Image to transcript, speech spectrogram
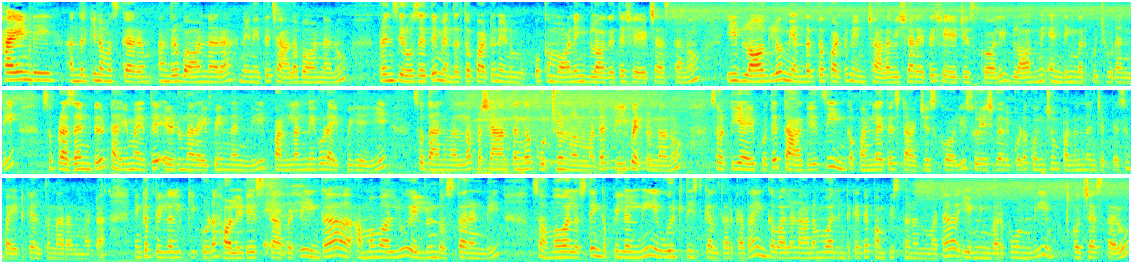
Hi అండి అందరికీ నమస్కారం. అందరూ బాగున్నారా? నేనైతే చాలా బాగున్నాను. ఫ్రెండ్స్ ఈరోజైతే మీ అందరితో పాటు నేను ఒక మార్నింగ్ బ్లాగ్ అయితే షేర్ చేస్తాను. ఈ బ్లాగ్లో మీ అందరితో పాటు నేను చాలా విషయాలు అయితే షేర్ చేసుకోవాలి. బ్లాగ్ని ఎండింగ్ వరకు చూడండి. సో ప్రజెంట్ టైం అయితే ఏడున్నర అయిపోయిందండి. పనులన్నీ కూడా అయిపోయాయి. సో దానివల్ల ప్రశాంతంగా కూర్చున్నాను అనమాట టీ పెట్టున్నాను. సో టీ అయిపోతే తాగేసి ఇంకా పనులు అయితే స్టార్ట్ చేసుకోవాలి. సురేష్ గారికి కూడా కొంచెం పని ఉందని చెప్పేసి బయటకు వెళ్తున్నారనమాట ఇంకా పిల్లలకి కూడా హాలిడేస్ కాబట్టి ఇంకా అమ్మ వాళ్ళు ఎల్లుండి వస్తారండి. సో అమ్మ వాళ్ళు వస్తే ఇంకా పిల్లల్ని ఊరికి తీసుకెళ్తారు కదా ఇంకా వాళ్ళ నానమ్మ వాళ్ళ ఇంటికి అయితే పంపిస్తాను అనమాట ఈవినింగ్ వరకు ఉండి వచ్చేస్తారు.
